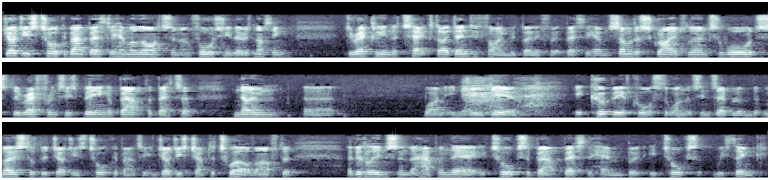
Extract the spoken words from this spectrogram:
judges talk about Bethlehem a lot, and unfortunately, there is nothing directly in the text identifying with Bethlehem. Some of the scribes learn towards the references being about the better known uh, one in Judea. It could be, of course, the one that's in Zebulun, but most of the judges talk about it. In Judges chapter 12, after a little incident that happened there, it talks about Bethlehem, but it talks, we think,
